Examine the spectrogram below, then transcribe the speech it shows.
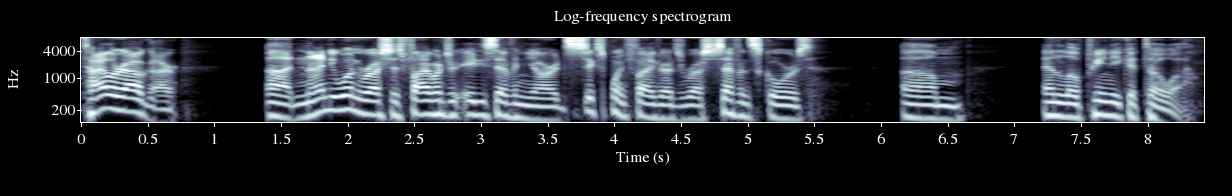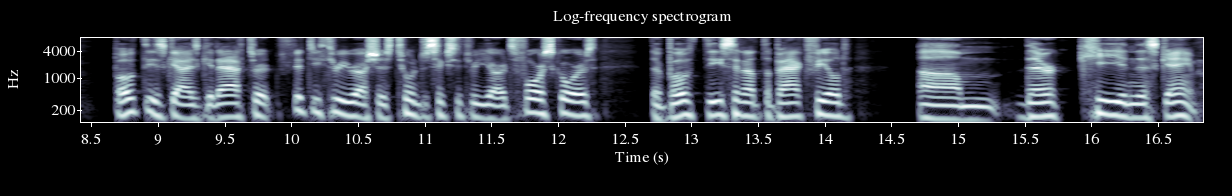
Tyler Allgeier, uh, 91 rushes, 587 yards, 6.5 yards rush, seven scores, um, and Lopini Katoa. Both these guys get after it. 53 rushes, 263 yards, four scores. They're both decent out the backfield. Um, they're key in this game.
